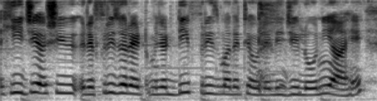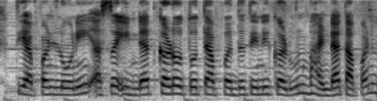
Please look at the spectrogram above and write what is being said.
ही जी अशी रेफ्रिजरेट म्हणजे डीप फ्रीजमध्ये ठेवलेली जी लोणी आहे ती आपण लोणी असं इंडियात कडवतो त्या पद्धतीने कडवून भांड्यात आपण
